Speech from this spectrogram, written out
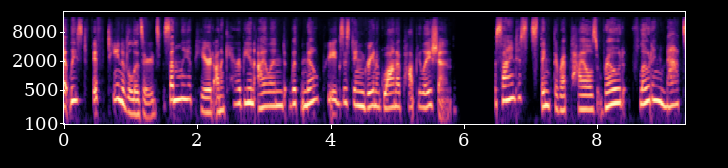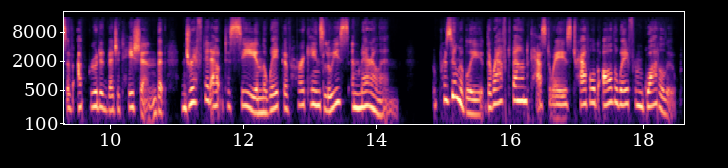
at least 15 of the lizards suddenly appeared on a Caribbean island with no pre existing green iguana population. Scientists think the reptiles rode floating mats of uprooted vegetation that drifted out to sea in the wake of Hurricanes Luis and Marilyn. Presumably, the raft bound castaways traveled all the way from Guadeloupe,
